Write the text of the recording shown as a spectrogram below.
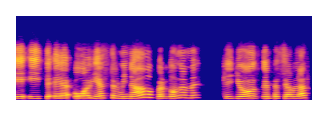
y, te, eh, o habías terminado, perdóname, que yo empecé a hablar.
